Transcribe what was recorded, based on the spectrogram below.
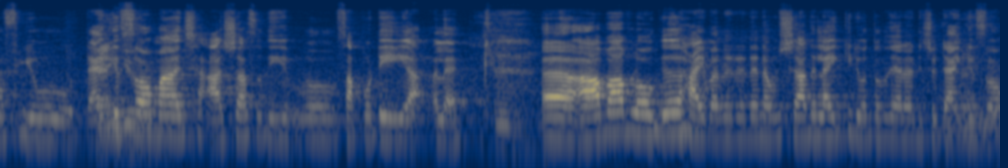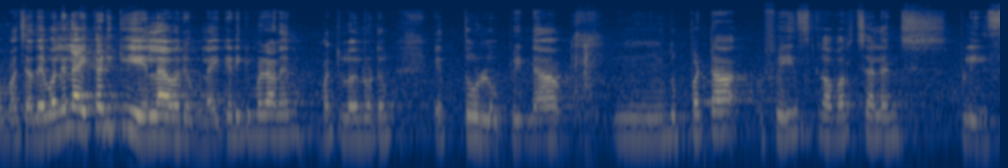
of you thank you so much Asha Sudhi support ചെയ്യുക അല്ലേ? ആവാ വ്ലോഗ് ഹായ് പറഞ്ഞിട്ടുണ്ട്. നൗഷാദ് ലൈക്ക് ഇരുപത്തൊന്ന് ഞാൻ അടിച്ചു. താങ്ക് യു സോ മച്ച് അതേപോലെ ലൈക്ക് അടിക്കുക എല്ലാവരും. ലൈക്ക് അടിക്കുമ്പോഴാണ് മറ്റുള്ളവരിലോട്ടും എത്തുള്ളൂ. പിന്നെ dupatta face cover challenge please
